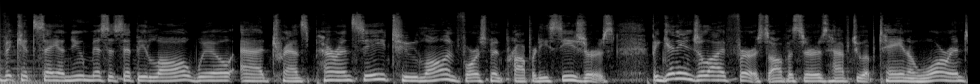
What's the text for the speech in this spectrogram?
Advocates say a new Mississippi law will add transparency to law enforcement property seizures. Beginning July 1st, officers have to obtain a warrant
